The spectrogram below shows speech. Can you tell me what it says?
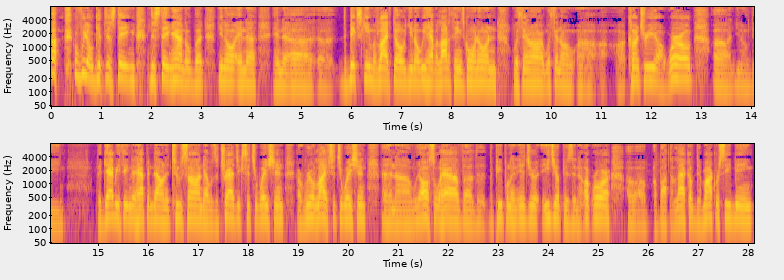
if we don't get this thing this thing handled. But you know, and uh, and uh, uh, the big scheme of life, though, you know, we have a lot of things going on within our within our, uh, our country, our world. Uh, you know, the the Gabby thing that happened down in Tucson. That was a tragic situation, a real life situation. And uh, we also have uh, the the people in Egypt, Egypt is in an uproar uh, about the lack of democracy being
